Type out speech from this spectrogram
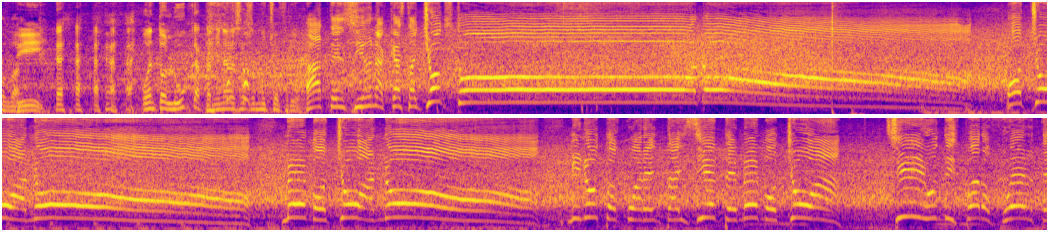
Osvaldo. Sí. o en Toluca también a veces hace mucho frío. Atención, acá está Johnston. ¡No! Ochoa, no. Memo Ochoa, no. Minuto 47, Memo Ochoa. Sí, un disparo fuerte,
